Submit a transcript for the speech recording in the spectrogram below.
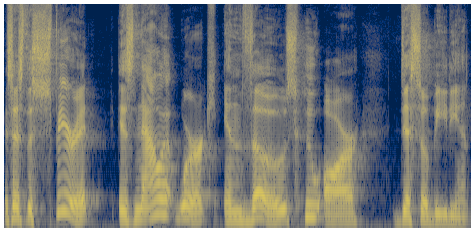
It says, The Spirit is now at work in those who are disobedient.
